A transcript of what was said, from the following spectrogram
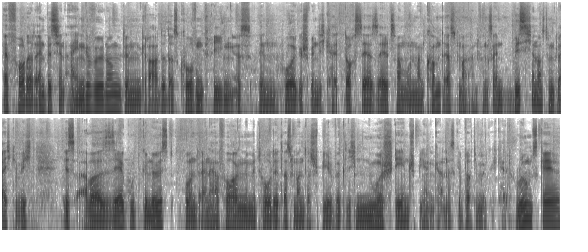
erfordert ein bisschen Eingewöhnung, denn gerade das Kurvenkriegen ist in hoher Geschwindigkeit doch sehr seltsam und man kommt erstmal anfangs ein bisschen aus dem Gleichgewicht, ist aber sehr gut gelöst und eine hervorragende Methode, dass man das Spiel wirklich nur stehend spielen kann. Es gibt auch die Möglichkeit Room Scale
